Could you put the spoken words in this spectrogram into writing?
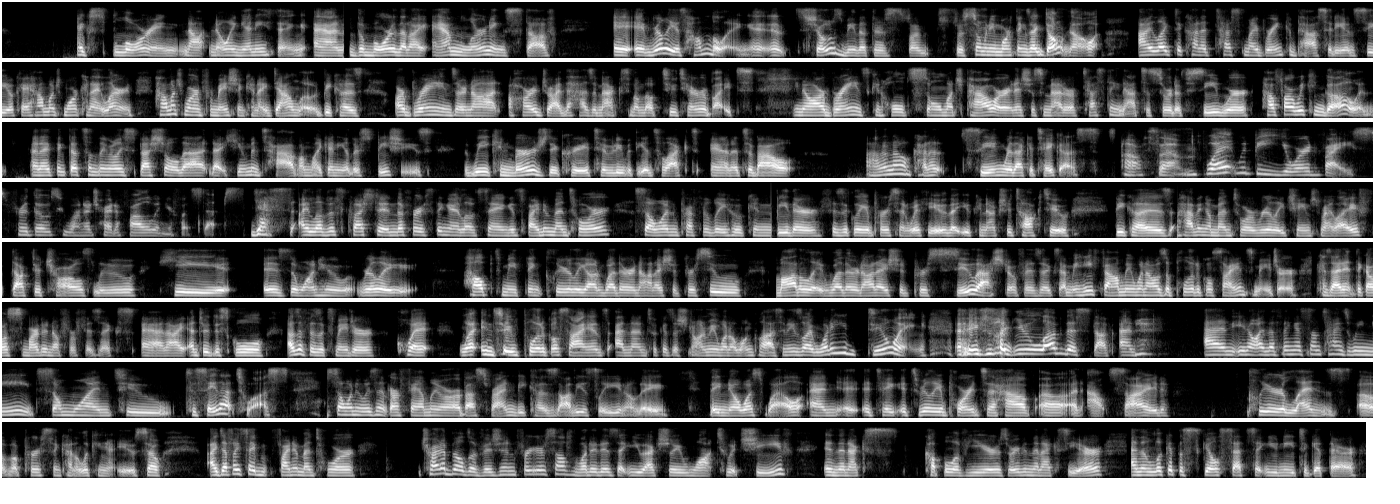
exploring not knowing anything and the more that i am learning stuff it, it really is humbling it, it, shows me that there's uh, there's so many more things i don't know I like to kind of test my brain capacity and see, okay, how much more can I learn? How much more information can I download? Because our brains are not a hard drive that has a maximum of two terabytes. You know, our brains can hold so much power, and it's just a matter of testing that to sort of see where how far we can go. And and I think that's something really special that that humans have, unlike any other species. We can merge the creativity with the intellect, and it's about I don't know, kind of seeing where that could take us. Awesome. What would be your advice for those who want to try to follow in your footsteps? Yes, I love this question. The first thing I love saying is find a mentor, someone preferably who can be there physically in person with you that you can actually talk to because having a mentor really changed my life. Dr. Charles Liu, he is the one who really helped me think clearly on whether or not I should pursue modeling whether or not I should pursue astrophysics. I mean, he found me when I was a political science major because I didn't think I was smart enough for physics. And I entered the school as a physics major, quit, went into political science, and then took his astronomy 101 class. And he's like, What are you doing? And he's like, You love this stuff. And and you know and the thing is sometimes we need someone to to say that to us someone who isn't our family or our best friend because obviously you know they they know us well and it, it take it's really important to have uh, an outside clear lens of a person kind of looking at you. So i definitely say find a mentor try to build a vision for yourself what it is that you actually want to achieve in the next couple of years or even the next year and then look at the skill sets that you need to get there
